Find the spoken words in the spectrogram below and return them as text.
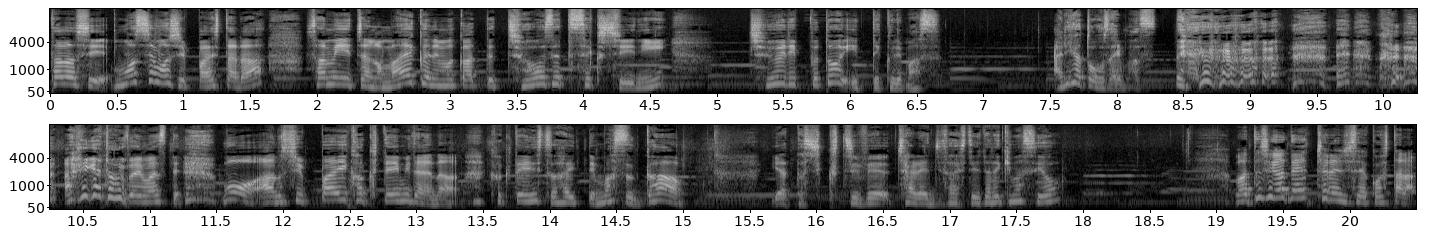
ただし、もしも失敗したら、サミーちゃんがマイクに向かって超絶セクシーに、チューリップと言ってくれます。ありがとうございます。え、ありがとうございますって、もうあの失敗確定みたいな確定演出入ってますが、やったし口笛チャレンジさせていただきますよ。私がね、チャレンジ成功したら、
